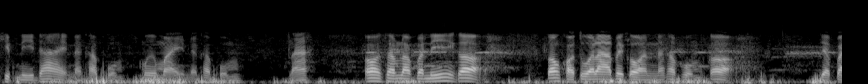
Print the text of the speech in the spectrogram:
คลิปนี้ได้นะครับผมมือใหม่นะครับผมนะก็สำหรับวันนี้ก็ต้องขอตัวลาไปก่อนนะครับผมก็จะไป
